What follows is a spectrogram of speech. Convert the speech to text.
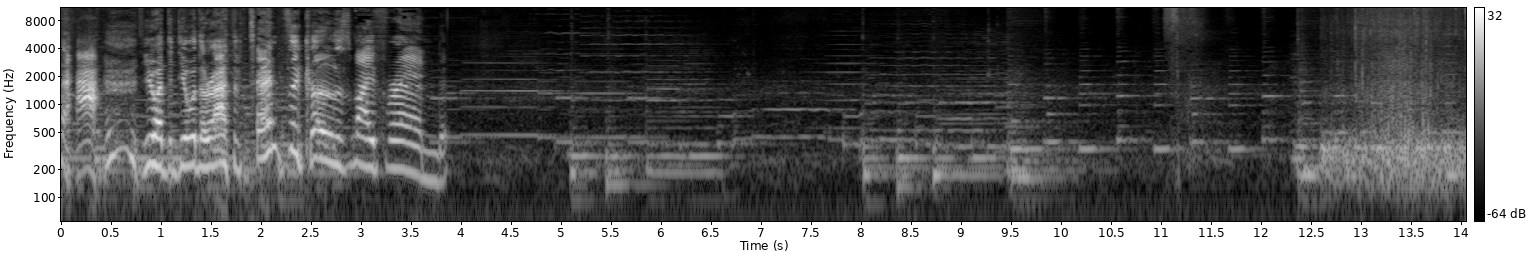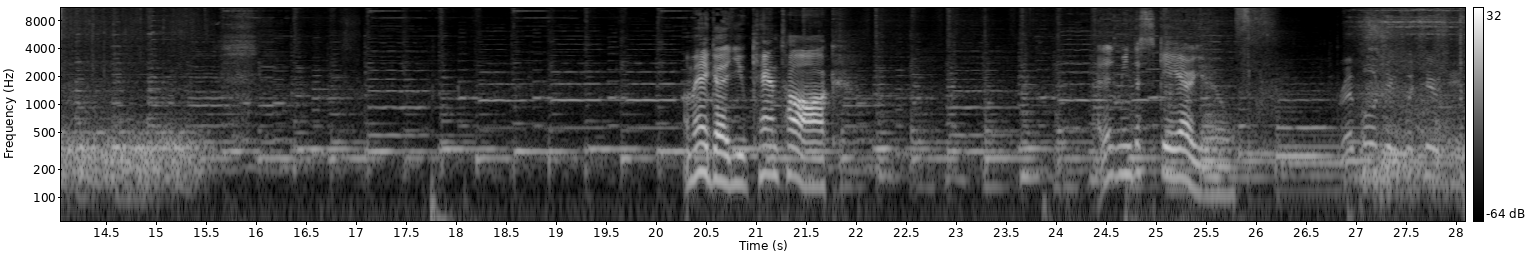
you had to deal with the wrath of tentacles, my friend. Omega, you can't talk. I didn't mean to scare you. Reporting for duty.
